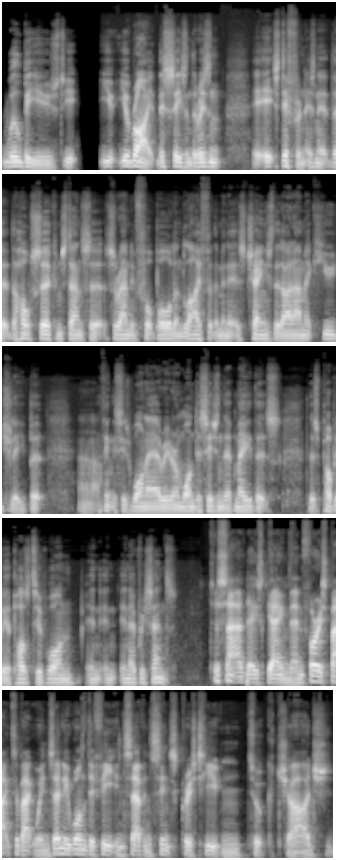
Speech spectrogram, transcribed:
will be used. You, you, are right. This season there isn't. It's different, isn't it? The, the whole circumstance surrounding football and life at the minute has changed the dynamic hugely. But uh, I think this is one area and one decision they've made that's that's probably a positive one in, in, in every sense. To Saturday's game, then Forest back-to-back wins, only one defeat in seven since Chris Hughton took charge.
